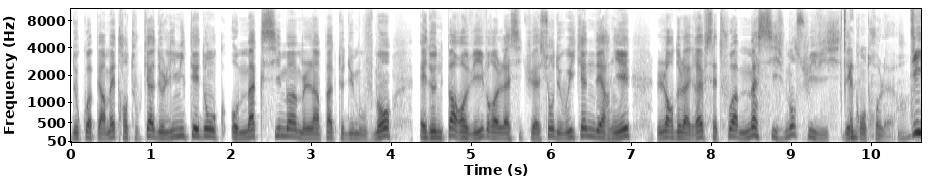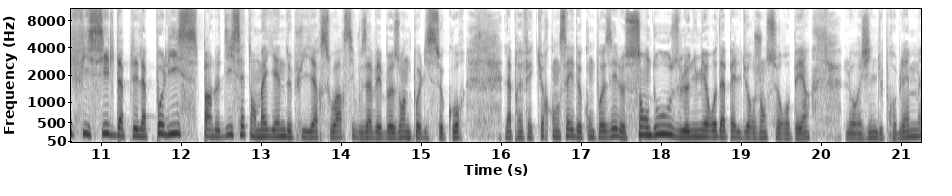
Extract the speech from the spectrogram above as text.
de quoi permettre en tout cas de limiter donc au maximum l'impact du mouvement et de ne pas revivre la situation du week-end dernier, lors de la grève cette fois massivement suivie des contrôleurs. Difficile d'appeler la police par le 17 en Depuis hier soir si vous avez besoin de police secours. La préfecture conseille de composer le 112, le numéro d'appel d'urgence européen. L'origine du problème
